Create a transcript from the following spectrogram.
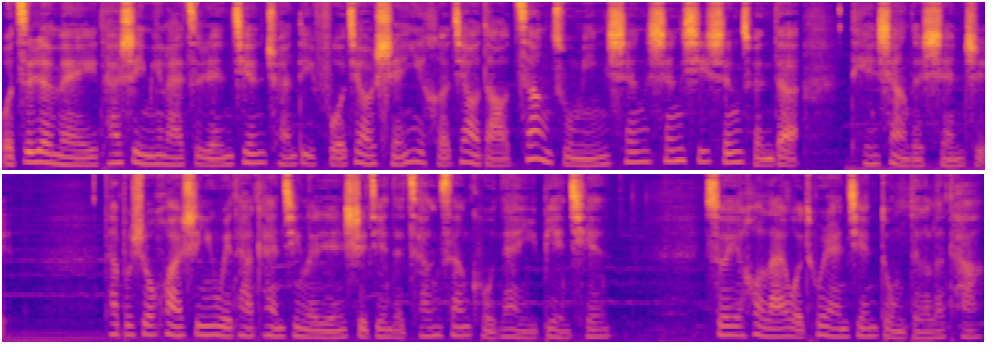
我自认为他是一名来自人间传递佛教神意和教导藏族民生生息生存的天上的神旨。他不说话，是因为他看尽了人世间的沧桑苦难与变迁。所以后来我突然间懂得了他。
